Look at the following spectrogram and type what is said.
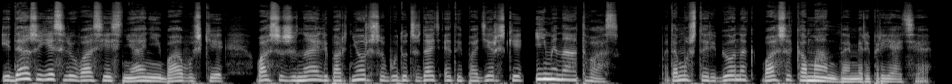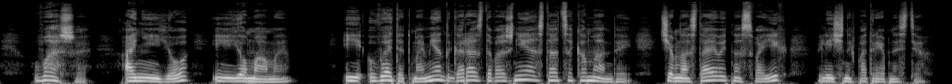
И даже если у вас есть няни и бабушки, ваша жена или партнерша будут ждать этой поддержки именно от вас. Потому что ребенок – ваше командное мероприятие. Ваше, а не ее и ее мамы. И в этот момент гораздо важнее остаться командой, чем настаивать на своих личных потребностях.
